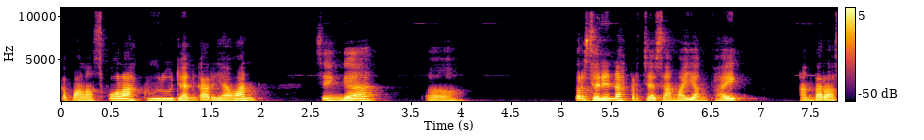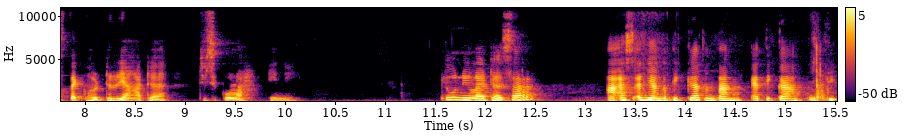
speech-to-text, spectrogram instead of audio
kepala sekolah, guru, dan karyawan sehingga uh, terjalinlah kerjasama yang baik antara stakeholder yang ada di sekolah ini. Itu nilai dasar ASN yang ketiga tentang etika publik.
